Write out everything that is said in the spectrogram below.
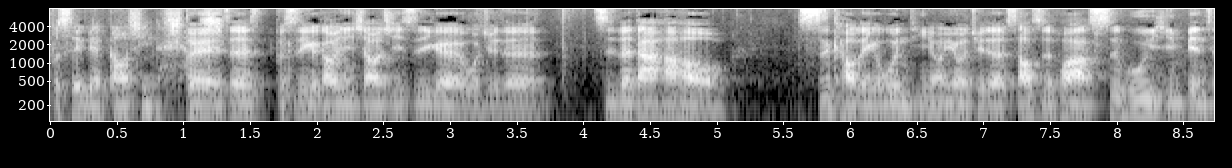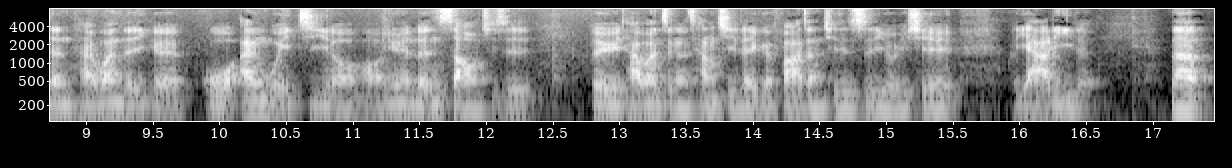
不是一个高兴的消息。对，这不是一个高兴消息，是一个我觉得值得大家好好思考的一个问题哦。因为我觉得少子化似乎已经变成台湾的一个国安危机了，哈。因为人少，其实对于台湾整个长期的一个发展，其实是有一些压力的。那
